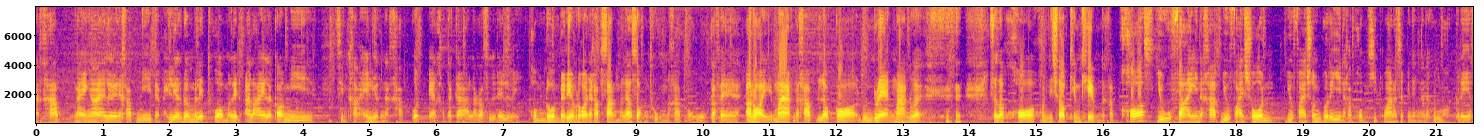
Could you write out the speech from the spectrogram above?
นะครับ ง่ายๆเลยนะครับ มีแบบให้เลือกด้วยเมล็ดถั่วเมล็ดอะไร แล้วก็มีสินค้าให้เลือกนะครับ กดแอดเข้าตะกร้าแล้วก็ซื้อได้เลย ผมโดนไปเรียบร้อยนะครับ สั่งมาแล้ว 2 ถุงนะครับ โอ้โห กาแฟอร่อยมากนะครับ แล้วก็รุนแรงมากด้วยสำหรับคอคนที่ชอบเข้มๆนะครับคอสอยู่ไฟนะครับอยู่ไฟชน อยู่ไฟชนบุรีนะครับผมคิดว่าน่าจะเป็นอย่างนั้นนะคุณหมอเกรซ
